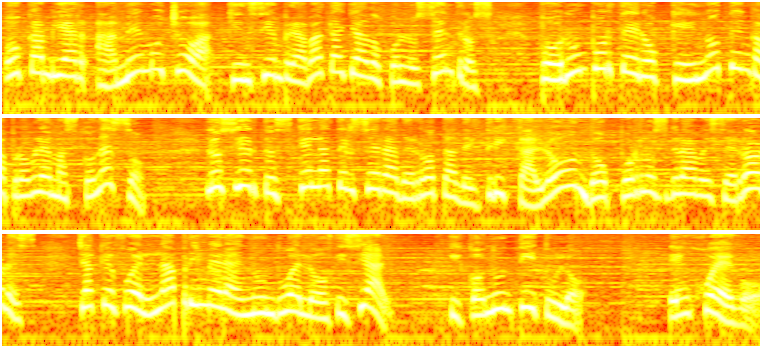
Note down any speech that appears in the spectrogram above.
o cambiar a Memo Ochoa, quien siempre ha batallado con los centros, por un portero que no tenga problemas con eso. Lo cierto es que la tercera derrota del Tri caló hondo por los graves errores, ya que fue la primera en un duelo oficial y con un título en juego.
